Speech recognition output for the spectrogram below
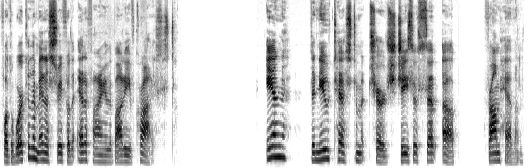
for the work of the ministry, for the edifying of the body of Christ in the New Testament church Jesus set up from heaven,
